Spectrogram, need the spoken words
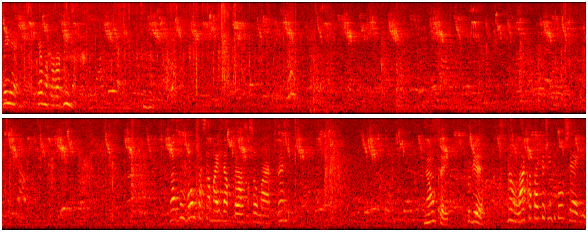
Vem, quer uma? Nós não vamos passar mais na Praça São Marcos, né? Não sei. Por quê? Não, lá é capaz que a gente consegue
